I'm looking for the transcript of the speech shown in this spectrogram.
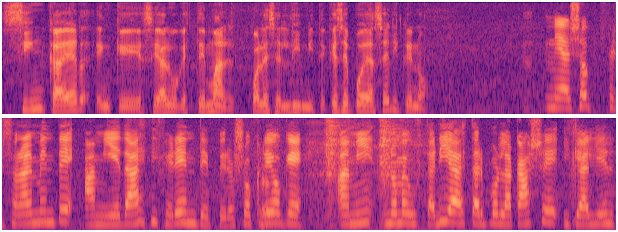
sin caer en que sea algo que esté mal? ¿Cuál es el límite? ¿Qué se puede hacer y qué no? Mira, yo personalmente a mi edad es diferente, pero yo Claro. creo que a mí no me gustaría estar por la calle y que alguien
